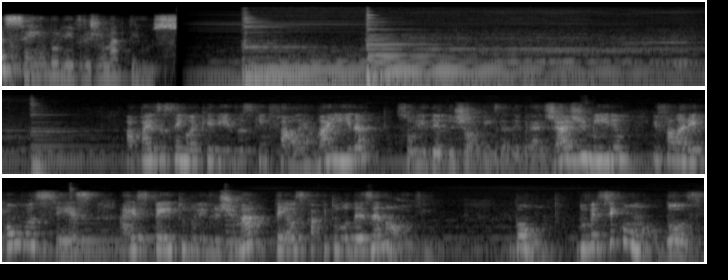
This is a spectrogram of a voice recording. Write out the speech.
Conhecendo o livro de Mateus. A paz do Senhor, queridos, quem fala é a Maíra, sou líder dos jovens da Debras Jardim Miriam e falarei com vocês a respeito do livro de Mateus, capítulo 19. Bom, do versículo 1 ao 12,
